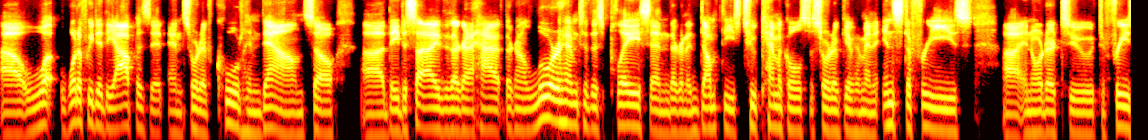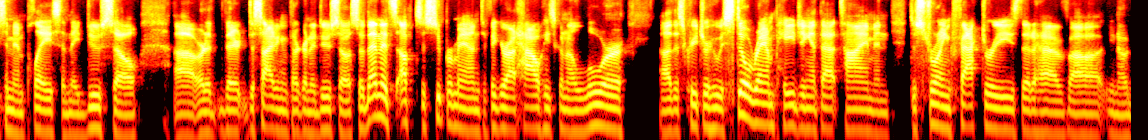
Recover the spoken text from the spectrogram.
uh, what what if we did the opposite and sort of cooled him down? So uh, they decide they're to have they're to lure him to this place and they're to dump these two chemicals to sort of give him an insta freeze uh, in order to to freeze him in place, and they do so, uh, or they're deciding that they're going to do so. So then it's up to Superman to figure out how he's going to lure. Uh, this creature who is still rampaging at that time and destroying factories that have uh, you know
